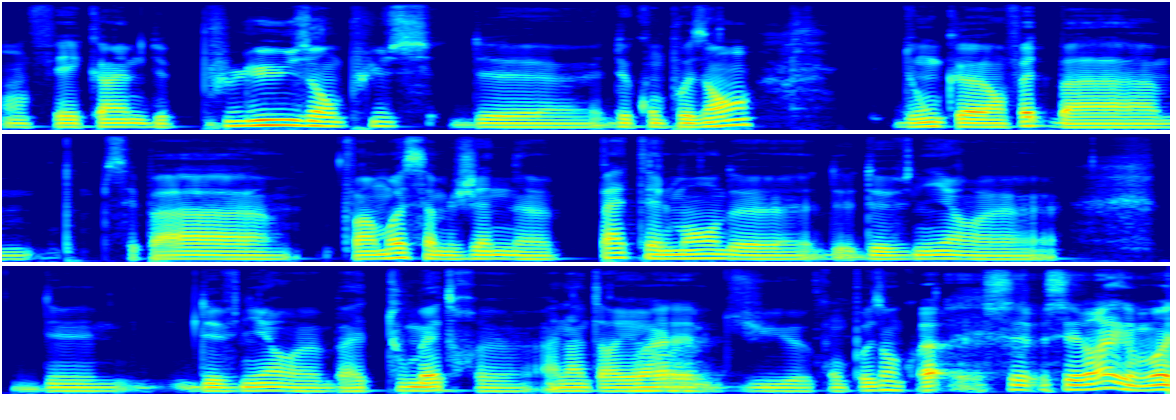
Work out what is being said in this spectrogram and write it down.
on fait quand même de plus en plus de, de composants. Donc, en fait, bah, c'est pas. Enfin, moi, ça me gêne pas tellement de, de, de venir de, de venir euh, bah, tout mettre euh, à l'intérieur euh, du composant. Quoi. Bah, c'est vrai, moi,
